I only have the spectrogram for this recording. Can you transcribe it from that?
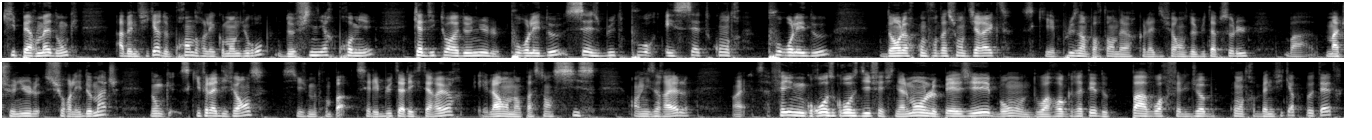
qui permet donc à Benfica de prendre les commandes du groupe, de finir premier. 4 victoires et 2 nuls pour les deux, 16 buts pour et 7 contre pour les deux. Dans leur confrontation directe, ce qui est plus important d'ailleurs que la différence de but absolu, bah, match nul sur les deux matchs. Donc ce qui fait la différence, si je ne me trompe pas, c'est les buts à l'extérieur. Et là, en en passant 6 en Israël, ouais, ça fait une grosse, grosse diff. Et finalement, le PSG, bon, doit regretter de ne pas avoir fait le job contre Benfica peut-être,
